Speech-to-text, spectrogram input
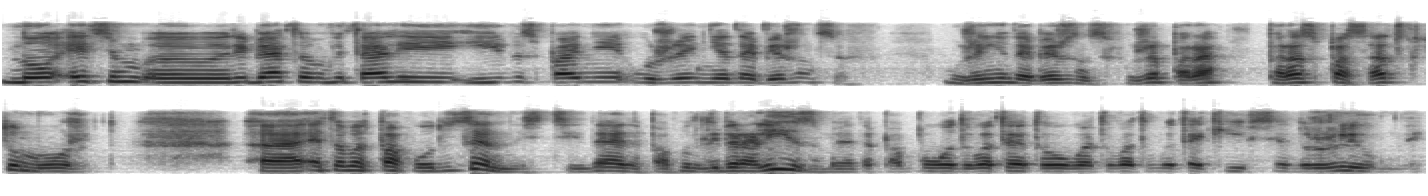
Но этим э, ребятам в Италии и в Испании уже не до беженцев. Уже не до беженцев. Уже пора, пора спасаться, кто может. Э, это вот по поводу ценностей, да, это по поводу либерализма, это по поводу вот этого, вот, вот вы такие все дружелюбные.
